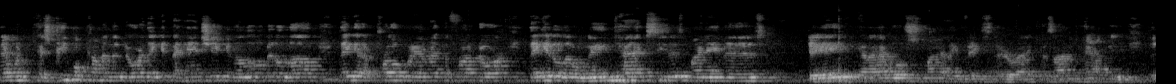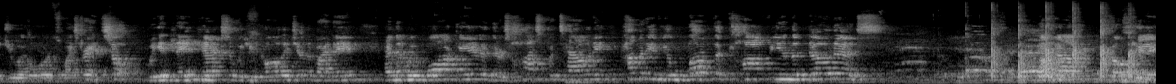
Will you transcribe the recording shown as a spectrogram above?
Then when, as people come in the door, they get the handshake and a little bit of love. They get a program at the front door. They get a little name tag. See this? My name is Dave, and I have a little smiley face there, right? Because I'm happy. The joy of the Lord is my strength. So we get name tags so we can call each other by name, and then we walk in and there's hospitality. How many of you love the coffee and the donuts? okay,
